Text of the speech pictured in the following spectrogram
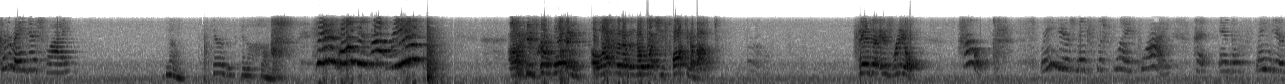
Could the reindeers fly? No, caribou cannot fly. Santa Claus is not real? Uh, I, for one, Alexa doesn't know what she's talking about. Santa is real. How? Reindeers makes the sleigh fly, and the reindeer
